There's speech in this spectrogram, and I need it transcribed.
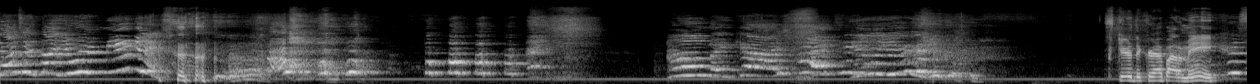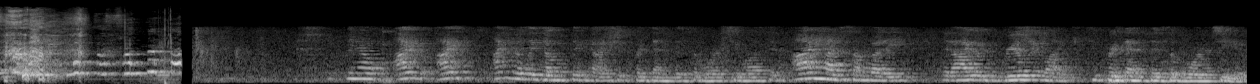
gosh, I thought you were in Munich! oh my gosh, hi Taylor! Scared the crap out of me. You know, I, I, I really don't think I should present this award to us, and I have somebody that I would really like to present this award to you.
